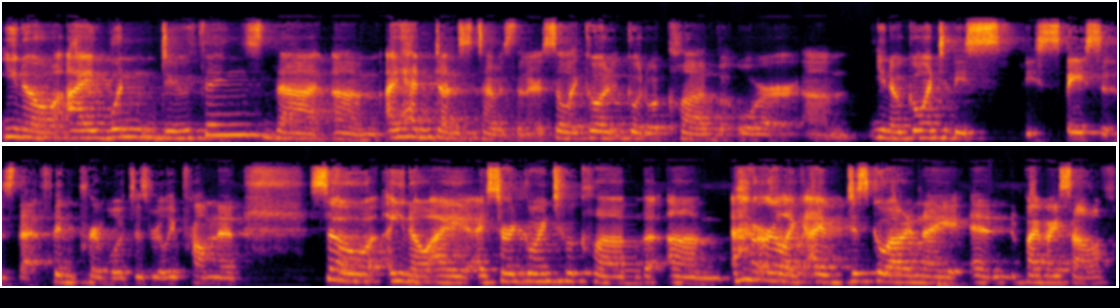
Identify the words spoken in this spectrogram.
you know, I wouldn't do things that um, I hadn't done since I was thinner. So like go go to a club or um, you know go into these these spaces that thin privilege is really prominent. So you know, I, I started going to a club um, or like I just go out at night and by myself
